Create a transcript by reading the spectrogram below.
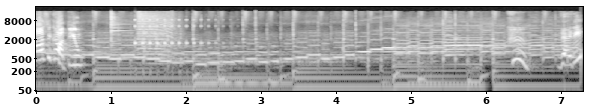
आ सिखाती हूँ। रेडी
